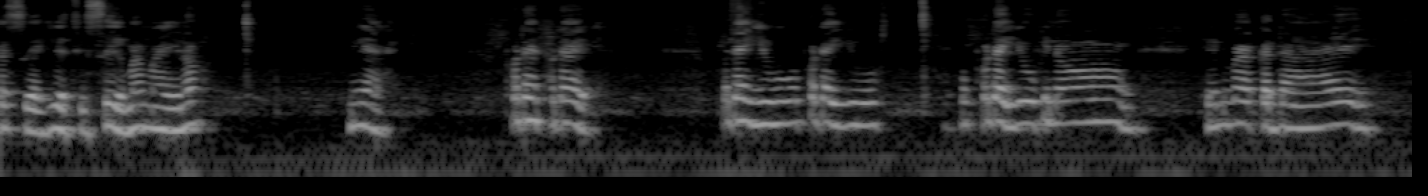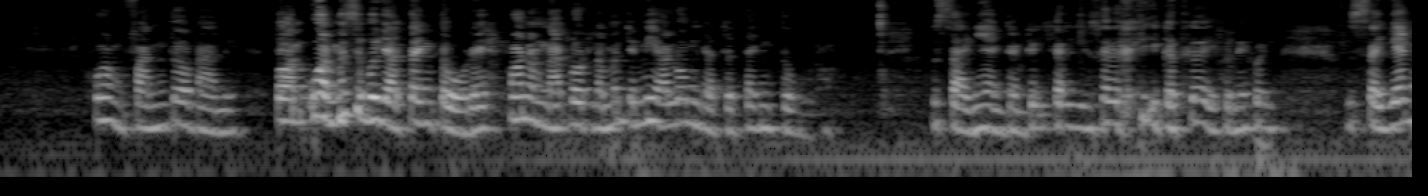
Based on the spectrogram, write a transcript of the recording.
กระเสือยืดซื่อมาใหม่เนาะเนี่ยพอได้พอได้พอได้อยู่พอได้อยู่พอได้อยู่พี่น้อง ห็นว่ากระไดความฝันตัวบานนี้ตอนอ้วนมันสิบ่อยากแต่งตัวเลยเพราะน้ำหนักลดแล้วมันจะมีอารมณ์อยากจะแต่งตัวเนาะอุตส่าห์แย่งกันกับอีกอีเธออีกกระเทยคนนี้คนอุตส่าห์แย่ง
